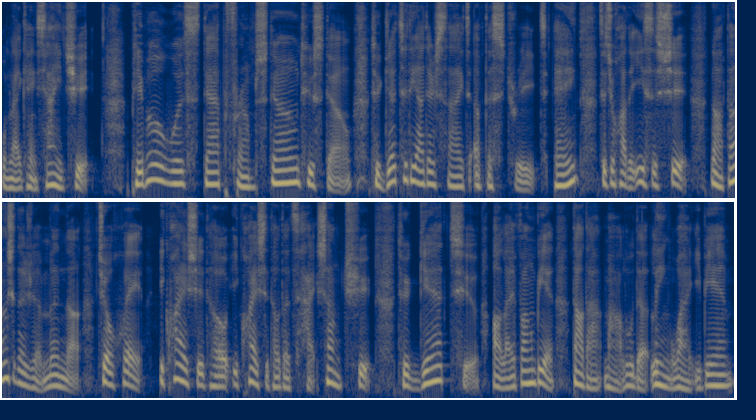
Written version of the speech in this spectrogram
我们来看下一句：People would step from stone to stone to get to the other side of the street。哎，这句话的意思是，那当时的人们呢，就会一块石头一块石头的踩上去，to get to 啊，来方便到达马路的另外一边。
